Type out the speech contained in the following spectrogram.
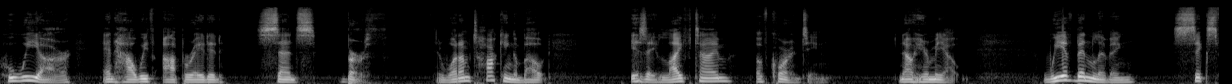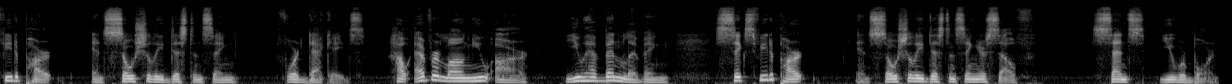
who we are and how we've operated since birth. And what I'm talking about is a lifetime of quarantine. Now, hear me out. We have been living six feet apart and socially distancing for decades. However long you are, you have been living six feet apart and socially distancing yourself since you were born.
